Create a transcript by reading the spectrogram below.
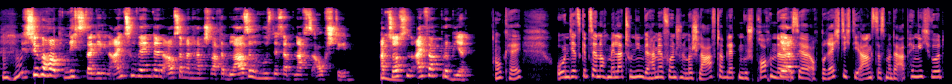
Mhm. Es ist überhaupt nichts dagegen einzuwenden, außer man hat schwache Blase und muss deshalb nachts aufstehen. Mhm. Ansonsten mhm. einfach probieren. Okay. Und jetzt gibt es ja noch Melatonin. Wir haben ja vorhin schon über Schlaftabletten gesprochen. Da ja. ist ja auch berechtigt die Angst, dass man da abhängig wird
